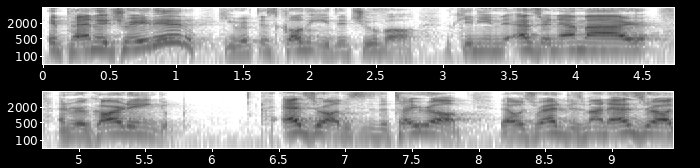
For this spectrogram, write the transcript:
it penetrated, he ripped his clothing, he did tshuva. Ezra Nemar, and regarding Ezra, this is the Torah that was read, Bisman Ezra,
